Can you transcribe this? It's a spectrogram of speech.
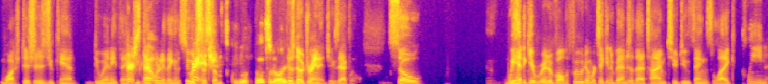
wash dishes, you can't do anything, There's you can't no put anything in the sewage drainage. system. That's annoying. There's no drainage, exactly. So we had to get rid of all the food, and we're taking advantage of that time to do things like clean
